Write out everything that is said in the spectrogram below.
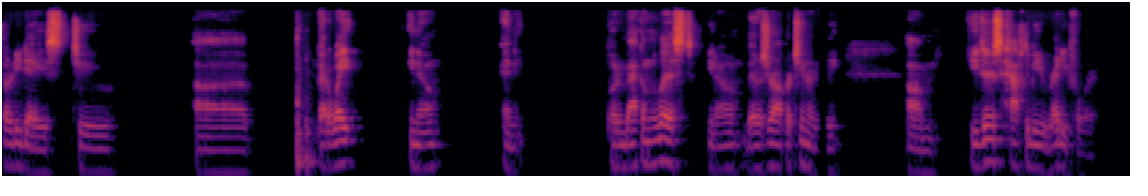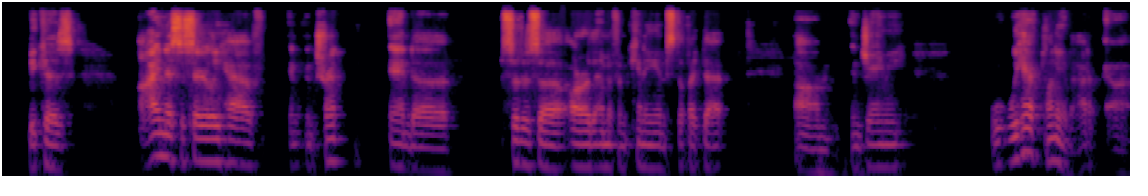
30 days to uh gotta wait you know and put him back on the list you know there's your opportunity um you just have to be ready for it. Because i necessarily have and, and trent and uh so does uh our the mfm kenny and stuff like that um and jamie. We have plenty of uh,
